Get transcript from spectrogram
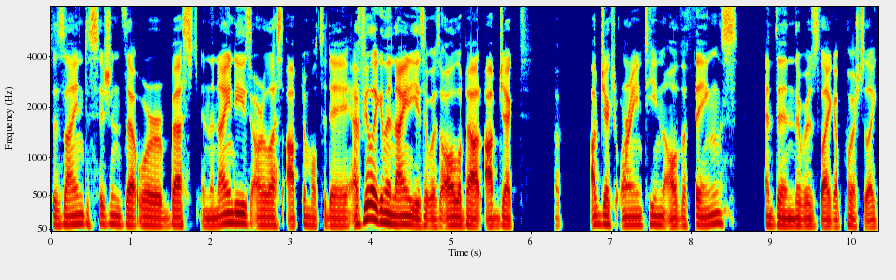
design decisions that were best in the 90s are less optimal today. I feel like in the 90s it was all about object uh, object orienting all the things, and then there was like a push like,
